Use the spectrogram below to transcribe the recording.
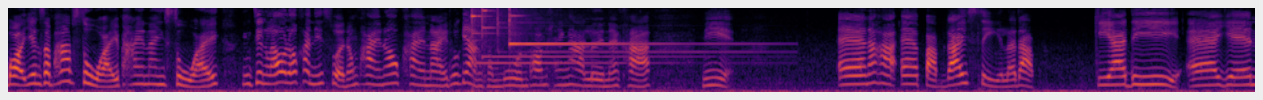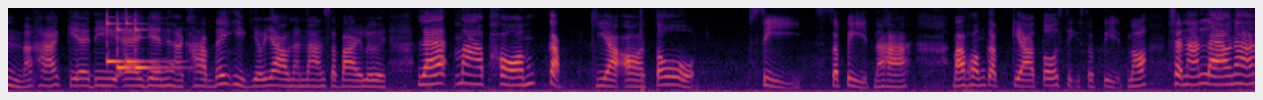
เบาะยังสภาพสวยภายในสวย จริงๆ แล้วรถคันนี้สวยทั้งภายนอกภายในทุกอย่างสมบูรณ์พร้อมใช้งานเลยนะคะ นี่แอร์นะคะแอร์ปรับได้ 4 ระดับเกียร์ดีแอร์เย็นนะคะเกียร์ดีแอร์เย็นค่ะขับได้อีกยาวๆ นานๆ สบายเลย และมาพร้อมกับเกียร์ออโต้4สปีดนะคะ มาพร้อมกับเกียร์ออโต้4สปีดเนาะฉะนั้นแล้วนะคะ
